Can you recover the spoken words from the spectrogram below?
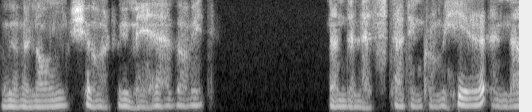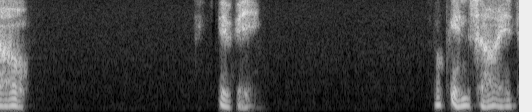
however long, short we may have of it. Nonetheless, starting from here and now, if we look inside,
